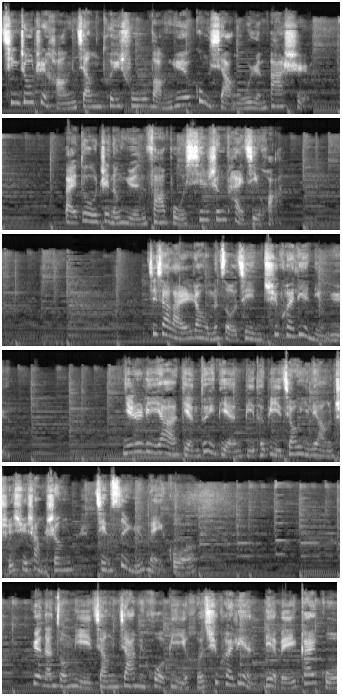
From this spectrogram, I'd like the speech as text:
青州智行将推出网约共享无人巴士。百度智能云发布新生态计划。接下来，让我们走进区块链领域。尼日利亚点对点比特币交易量持续上升，仅次于美国。越南总理将加密货币和区块链列为该国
